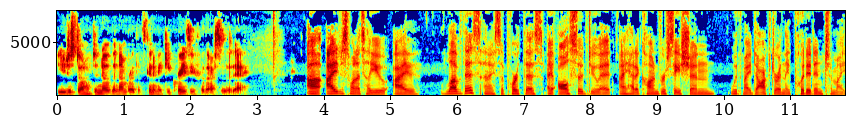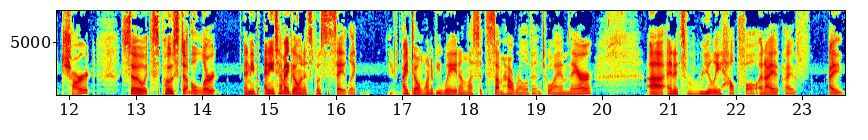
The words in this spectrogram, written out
you just don't have to know the number that's going to make you crazy for the rest of the day. Uh, I just want to tell you, I love this and I support this. I also do it. I had a conversation with my doctor and they put it into my chart. So it's supposed to alert any anytime I go and it's supposed to say like I don't want to be weighed unless it's somehow relevant to why I'm there. Uh, and it's really helpful. And I, I've I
